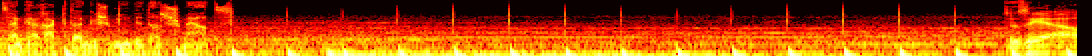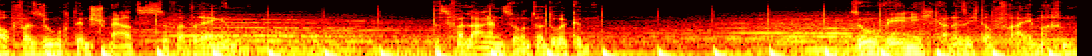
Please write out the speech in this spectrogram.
sein Charakter geschmiedet aus Schmerz. So sehr er auch versucht, den Schmerz zu verdrängen, das Verlangen zu unterdrücken, so wenig kann er sich doch frei machen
